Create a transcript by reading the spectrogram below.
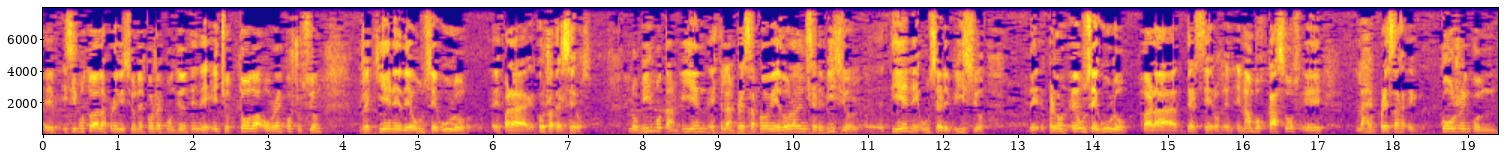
Eh, hicimos todas las previsiones correspondientes. De hecho, toda obra en construcción requiere de un seguro eh, para contra terceros. Lo mismo también este, la empresa proveedora del servicio eh, tiene un servicio, de- perdón, eh, un seguro para terceros. En, ambos casos, eh, las empresas corren con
